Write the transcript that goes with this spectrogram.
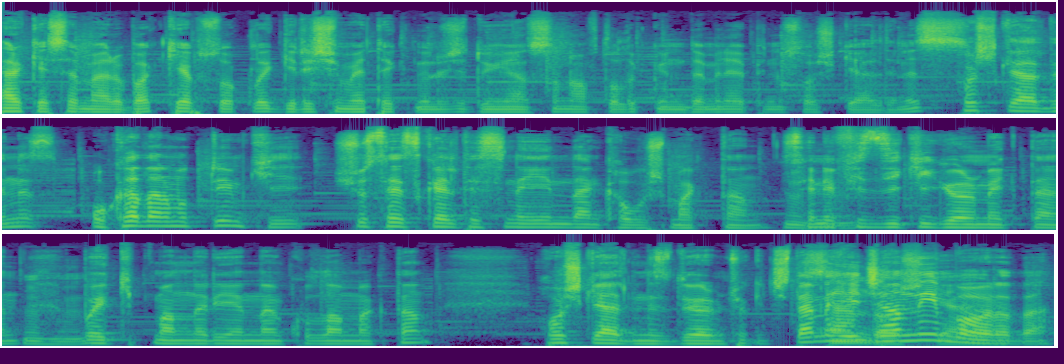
Herkese merhaba. Caps Lock'la girişim ve teknoloji dünyasının haftalık gündemine hepiniz hoş geldiniz. Hoş geldiniz. O kadar mutluyum ki şu ses kalitesine yeniden kavuşmaktan, seni fiziki görmekten, bu ekipmanları yeniden kullanmaktan. Hoş geldiniz diyorum çok içten Sen ve heyecanlıyım bu arada.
